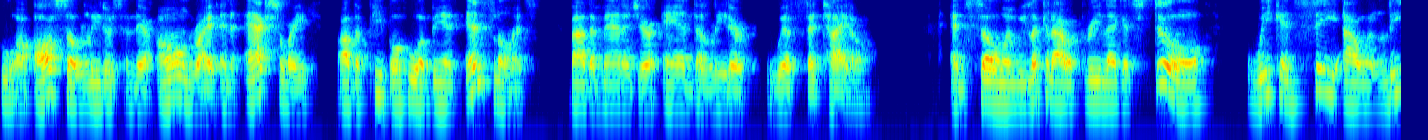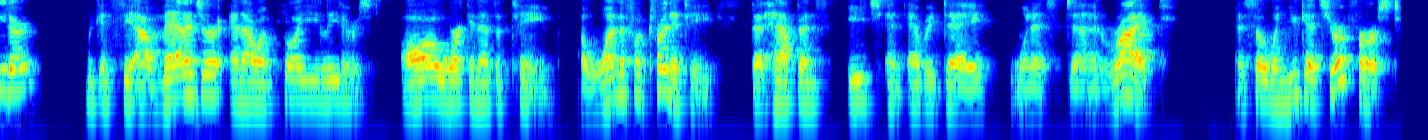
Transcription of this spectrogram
who are also leaders in their own right and actually are the people who are being influenced by the manager and the leader with the title. And so when we look at our three legged stool, we can see our leader we can see our manager and our employee leaders all working as a team, a wonderful trinity that happens each and every day when it's done right. And so when you get your first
